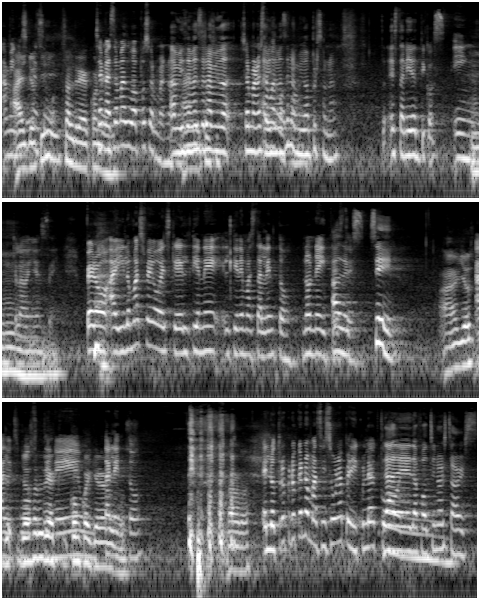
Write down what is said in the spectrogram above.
A mí no Ay, se yo me sí hace guapo. saldría con Se él. me hace más guapo su hermano. A mí se me hace la entonces- misma. Su hermano está a mí más se me hace la guapo. misma persona. Están idénticos. Y, Mm. claro, ya sé. Pero ahí lo más feo es que él tiene, él tiene más talento, no Nate. este. Alex. Sí. Ah, yo, Alex yo, Wolff saldría tiene con un cualquiera de los talento. dos, La verdad. El otro creo que nomás hizo una película con... La de The Fault in Our Stars.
